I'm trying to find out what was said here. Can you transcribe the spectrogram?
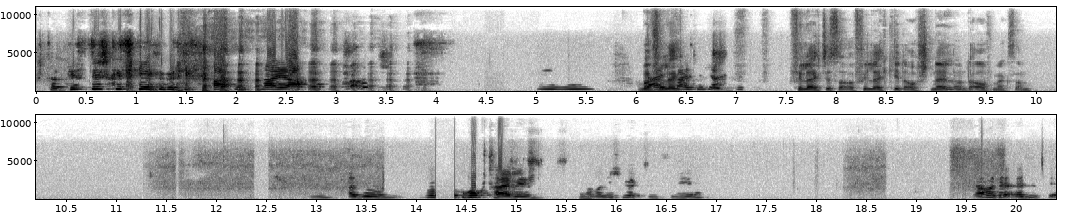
Statistisch gesehen würde ich sagen, naja. Mhm. Aber ja, ich vielleicht, weiß nicht, vielleicht, ist, vielleicht geht auch schnell und aufmerksam. also nur Bruchteile, aber nicht wirklich, nee. Ja, aber der, also, der,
